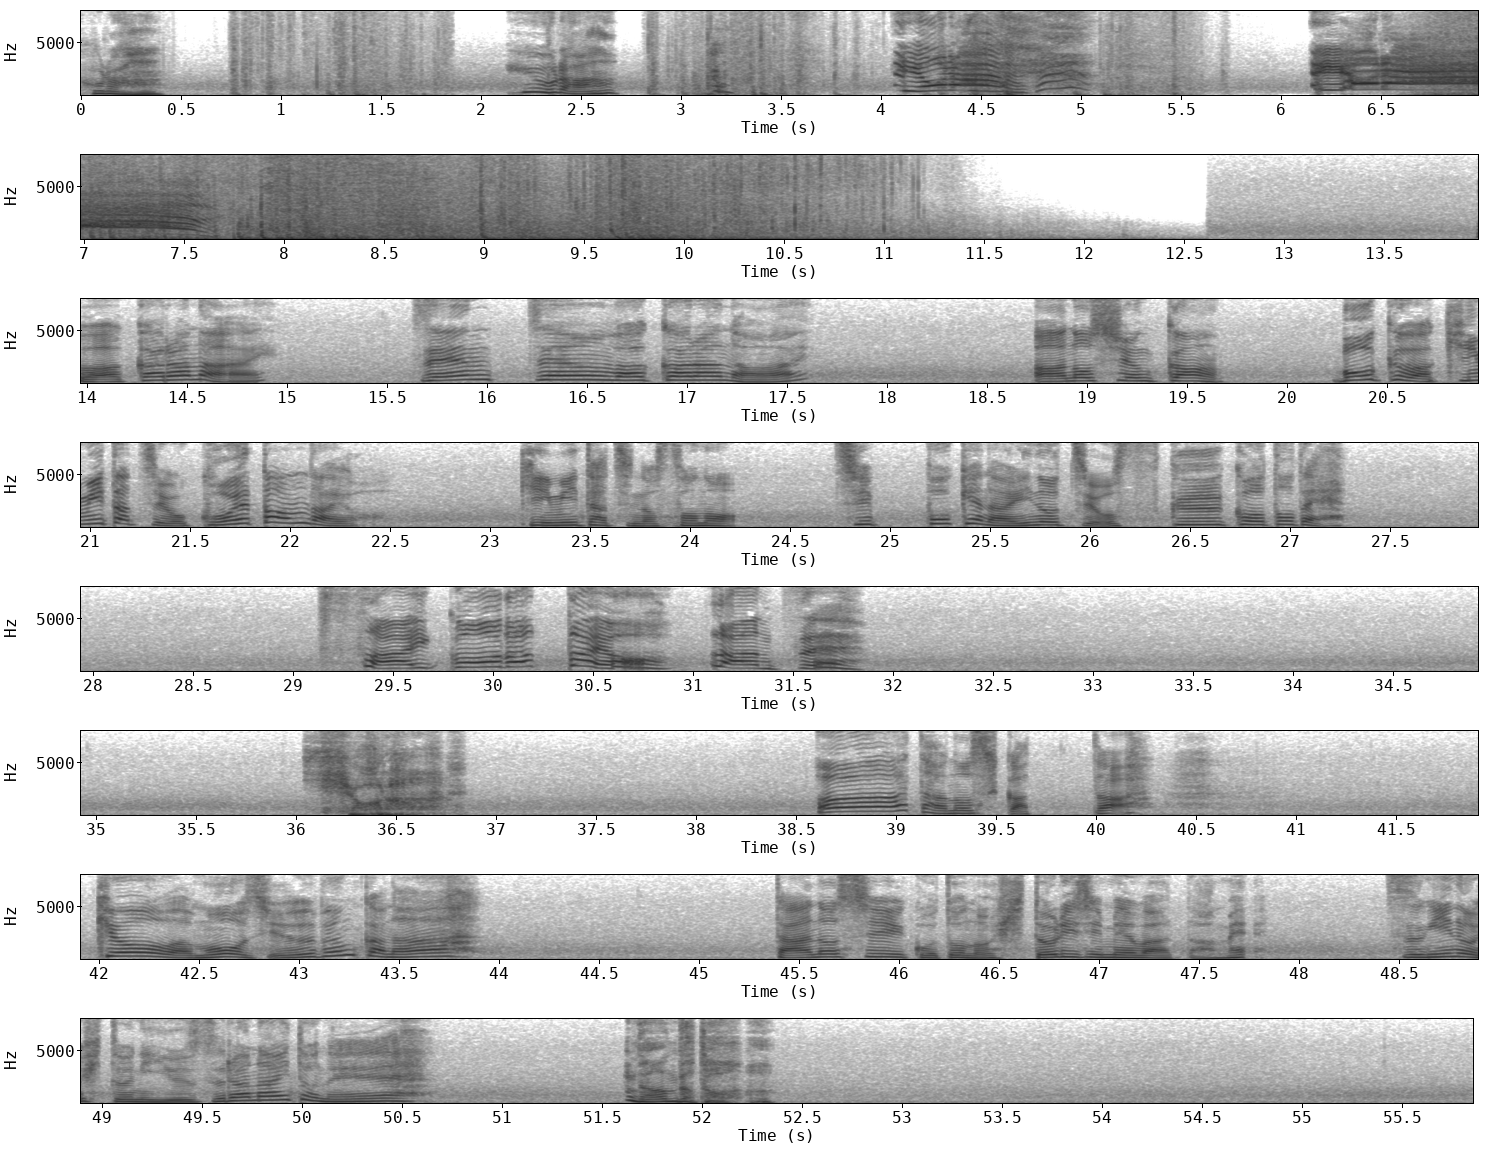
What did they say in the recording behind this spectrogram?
ヨランヨランヨランヨわからない？全然わからない？あの瞬間僕は君たちを超えたんだよ。君たちのそのちっぽけな命を救うことで最高だったよランツ。ヨランあー楽しかった。今日はもう十分かな。楽しいことの独り占めはダメ。次の人に譲らないとね。なんだと？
